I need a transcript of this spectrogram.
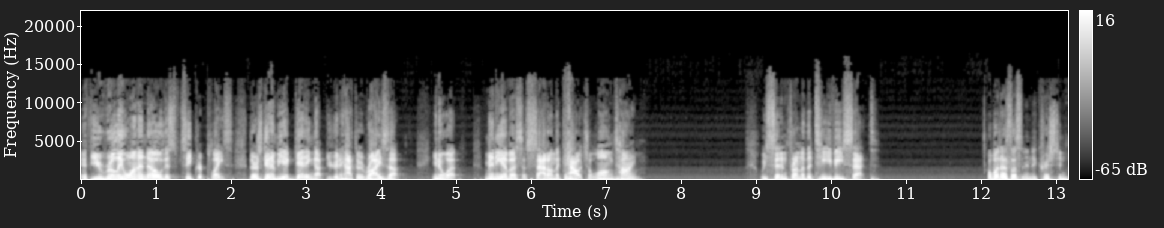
If you really want to know this secret place, there's going to be a getting up. You're going to have to rise up. You know what? Many of us have sat on the couch a long time. We sit in front of the TV set. Oh, but I was listening to Christian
